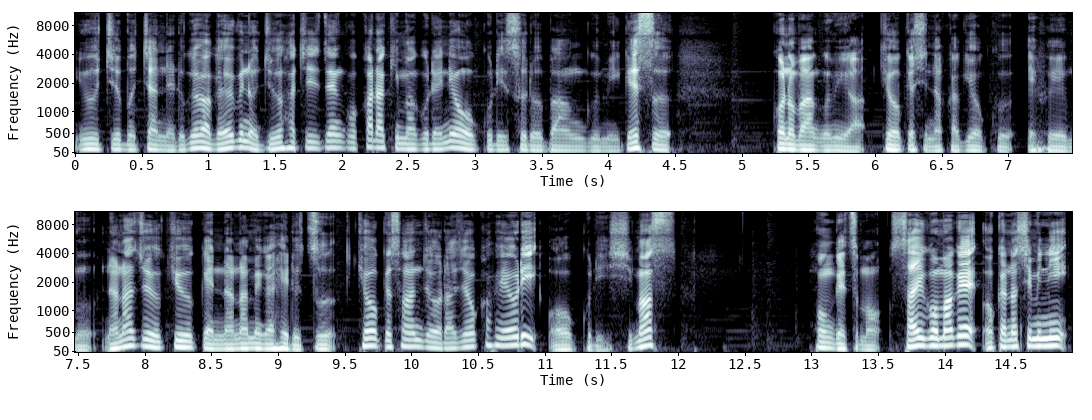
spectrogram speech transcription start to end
YouTube チャンネルでは土曜日の18時前後から気まぐれにお送りする番組です。この番組は京都市中京区 FM79.7MHz 京都三条ラジオカフェよりお送りします。今月も最後までお楽しみに。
